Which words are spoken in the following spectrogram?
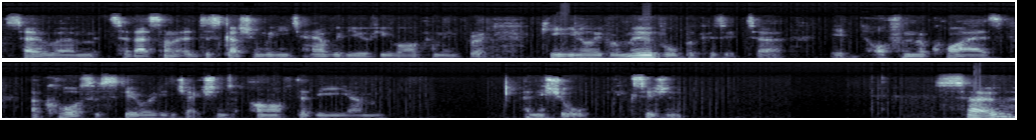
So, um, so that's a discussion we need to have with you if you are coming for a keloid removal because it uh, it often requires a course of steroid injections after the um, initial excision. So,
